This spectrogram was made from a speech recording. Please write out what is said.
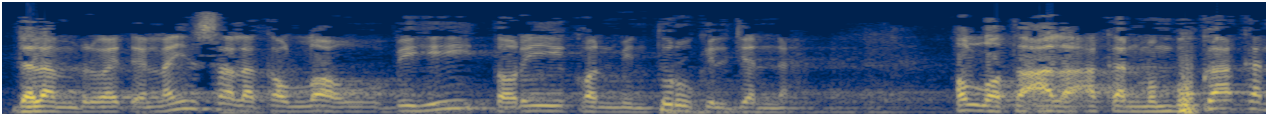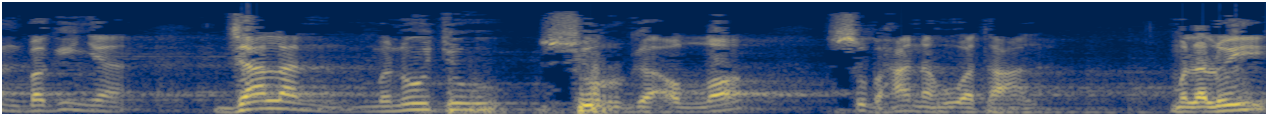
Dalam riwayat yang lain salakallahu bihi tariqan min turukil jannah. Allah taala akan membukakan baginya jalan menuju surga Allah Subhanahu wa taala melalui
